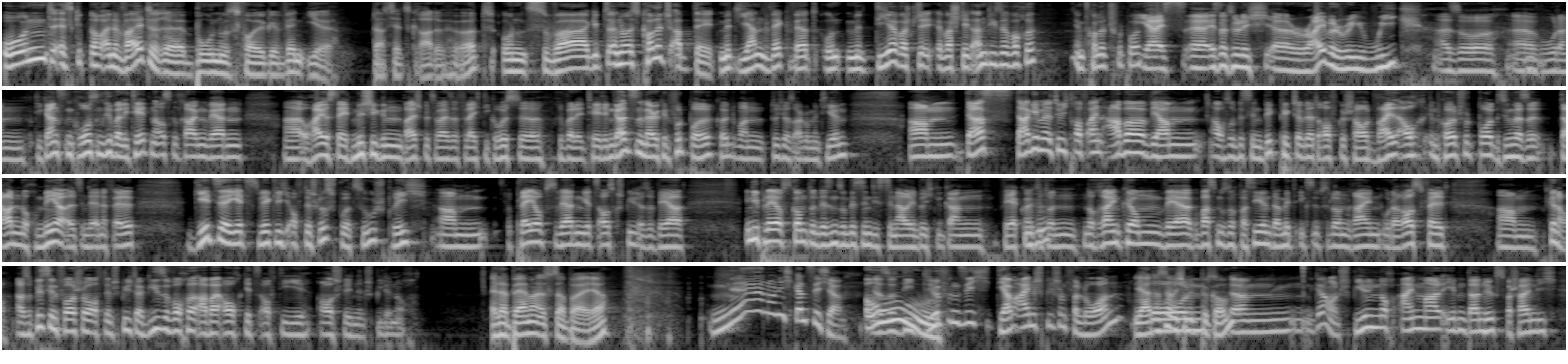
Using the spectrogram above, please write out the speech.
Und es gibt noch eine weitere Bonusfolge, wenn ihr das jetzt gerade hört. Und zwar gibt es ein neues College-Update mit Jan Wegwert und mit dir. Was, ste was steht an diese Woche? Im College Football? Ja, es äh, ist natürlich äh, Rivalry Week, also äh, mhm. wo dann die ganzen großen Rivalitäten ausgetragen werden. Äh, Ohio State, Michigan beispielsweise vielleicht die größte Rivalität im ganzen American Football, könnte man durchaus argumentieren. Ähm, das, da gehen wir natürlich drauf ein, aber wir haben auch so ein bisschen Big Picture wieder drauf geschaut, weil auch im College Football, beziehungsweise da noch mehr als in der NFL, geht es ja jetzt wirklich auf der Schlussspur zu. Sprich, ähm, Playoffs werden jetzt ausgespielt. Also wer in die Playoffs kommt und wir sind so ein bisschen die Szenarien durchgegangen. Wer könnte mhm. dann noch reinkommen? Wer, was muss noch passieren, damit XY rein oder rausfällt? Ähm, genau, also ein bisschen Vorschau auf den Spieltag diese Woche, aber auch jetzt auf die ausstehenden Spiele noch. Alabama ist dabei, ja? Nee, noch nicht ganz sicher. Oh. Also die dürfen sich, die haben ein Spiel schon verloren. Ja, das habe ich mitbekommen. Ähm, genau, und spielen noch einmal eben dann höchstwahrscheinlich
